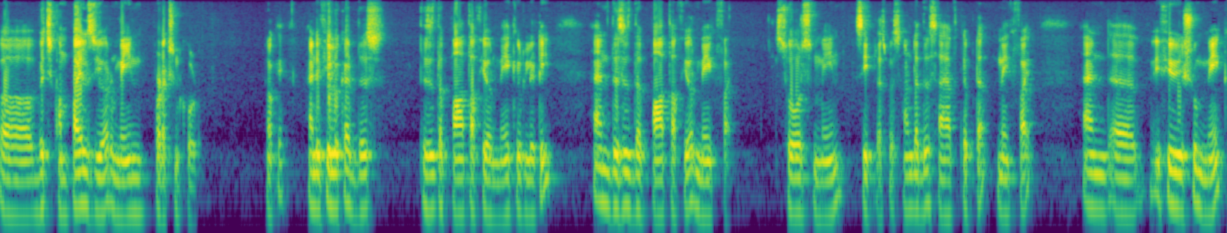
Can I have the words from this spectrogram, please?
uh, which compiles your main production code. Okay, and if you look at this, this is the path of your make utility and this is the path of your make file source main C++. Under this I have kept a make file and uh, if you issue make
